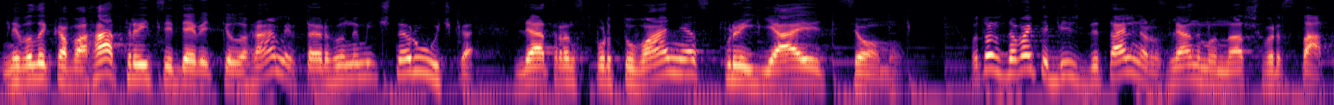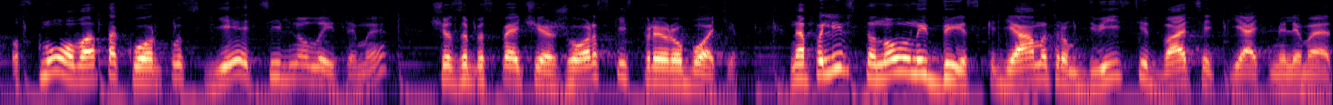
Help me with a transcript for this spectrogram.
Невелика вага 39 кг та ергономічна ручка для транспортування сприяють цьому. Отож, давайте більш детально розглянемо наш верстат. Основа та корпус є цільнолитими, що забезпечує жорсткість при роботі. На пилі встановлений диск діаметром 225 мм.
